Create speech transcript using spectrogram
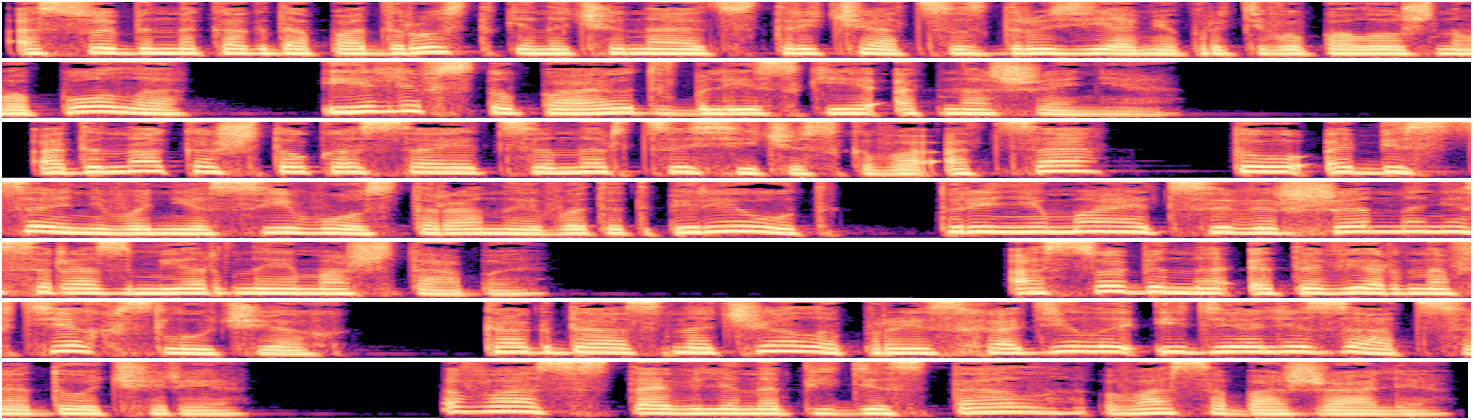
особенно когда подростки начинают встречаться с друзьями противоположного пола или вступают в близкие отношения. Однако, что касается нарциссического отца, то обесценивание с его стороны в этот период принимает совершенно несоразмерные масштабы. Особенно это верно в тех случаях, когда сначала происходила идеализация дочери. Вас ставили на пьедестал, вас обожали.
